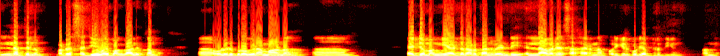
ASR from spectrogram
എല്ലാത്തിലും വളരെ സജീവമായ പങ്കാളിത്തം ഉള്ളൊരു പ്രോഗ്രാമാണ് ഏറ്റവും ഭംഗിയായിട്ട് നടത്താൻ വേണ്ടി എല്ലാവരെയും സഹകരണം ഒരിക്കൽ കൂടി അഭ്യർത്ഥിക്കുന്നു. നന്ദി.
